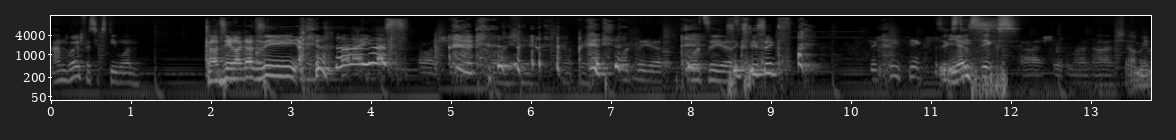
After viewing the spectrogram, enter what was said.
I'm going for 61. Grazie ragazzi! yes! Oh shit. Oh shit. Okay. What's the year? What's the year? 66. 66. 66. Ah shit, man. Ah, shit, I mean,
